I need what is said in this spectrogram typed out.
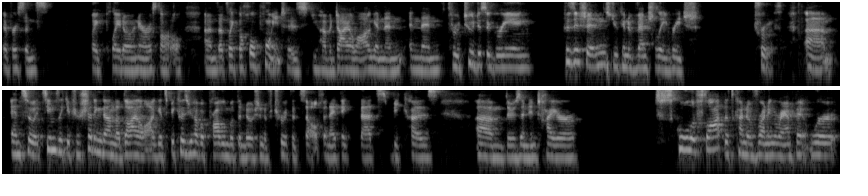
ever since like Plato and Aristotle. Um, that's like the whole point is you have a dialogue, and then and then through two disagreeing positions, you can eventually reach truth. Um, and so it seems like if you're shutting down the dialogue, it's because you have a problem with the notion of truth itself. And I think that's because um, there's an entire school of thought that's kind of running rampant where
